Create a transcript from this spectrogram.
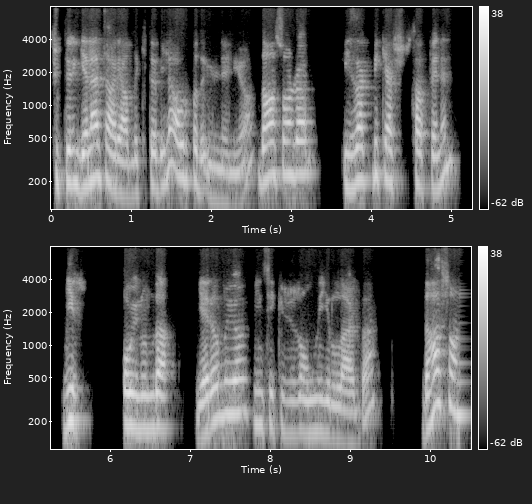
Türklerin Genel Tarihi adlı kitabıyla Avrupa'da ünleniyor. Daha sonra Isaac Bikash Saffe'nin bir oyununda yer alıyor 1810'lu yıllarda. Daha sonra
